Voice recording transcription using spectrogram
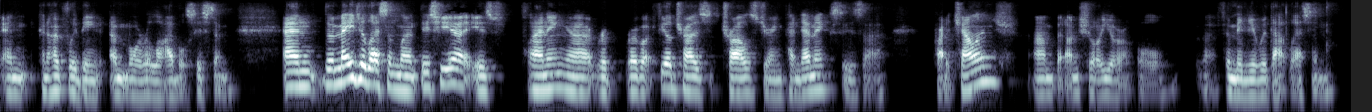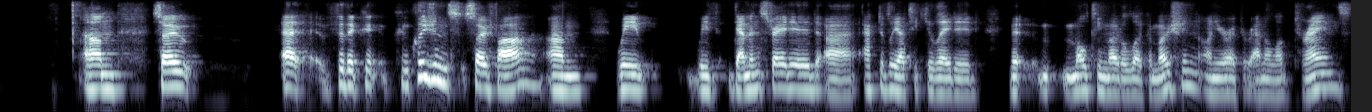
and can hopefully be a more reliable system. And the major lesson learned this year is planning uh, robot field trials, trials during pandemics is uh, quite a challenge, um, but I'm sure you're all uh, familiar with that lesson. Um, so uh, for the con conclusions so far, um, we, we've demonstrated uh, actively articulated multimodal locomotion on Europa analog terrains,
